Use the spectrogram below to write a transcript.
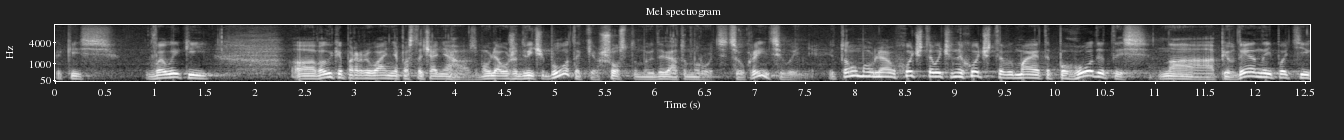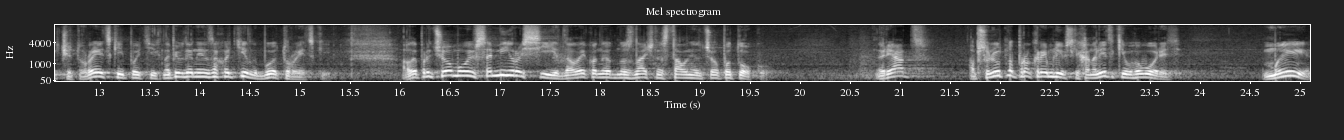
якийсь великий. Е, Велике переривання постачання газу. Мовляв, уже двічі було таке в 6-му і в 9-му році. Це українці винні. І тому, мовляв, хочете ви чи не хочете, ви маєте погодитись на південний потік чи турецький потік. На південний не захотіли, буде турецький. Але при цьому і в самій Росії далеко не однозначне ставлення до цього потоку. Ряд абсолютно прокремлівських аналітиків говорять: ми,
